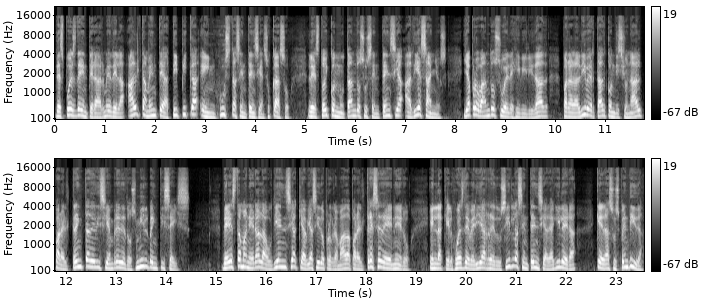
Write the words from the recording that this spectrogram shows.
Después de enterarme de la altamente atípica e injusta sentencia en su caso, le estoy conmutando su sentencia a 10 años y aprobando su elegibilidad para la libertad condicional para el 30 de diciembre de 2026. De esta manera, la audiencia que había sido programada para el 13 de enero, en la que el juez debería reducir la sentencia de Aguilera, queda suspendida.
